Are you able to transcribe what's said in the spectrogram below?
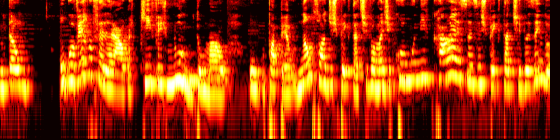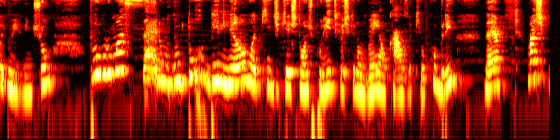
Então, o governo federal aqui fez muito mal o papel não só de expectativa, mas de comunicar essas expectativas em 2021 por uma série, um, um turbilhão aqui de questões políticas que não vem ao caso aqui eu cobrir, né? Mas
